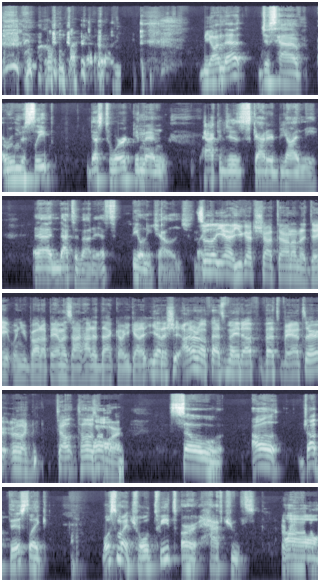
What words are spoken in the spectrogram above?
beyond that, just have a room to sleep, desk to work, and then packages scattered behind me, and that's about it. That's the only challenge. Like, so yeah, you got shot down on a date when you brought up Amazon. How did that go? You got you got a sh- I don't know if that's made up, if that's banter, or like tell tell us more. so I'll drop this. Like most of my troll tweets are half truths. Okay. Uh,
